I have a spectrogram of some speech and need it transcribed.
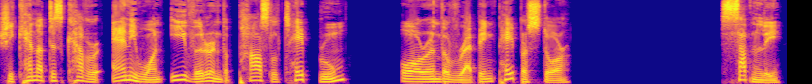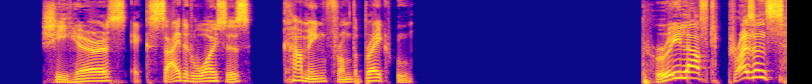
She cannot discover anyone either in the parcel tape room or in the wrapping paper store. Suddenly, she hears excited voices coming from the break room. Pre-loved presents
